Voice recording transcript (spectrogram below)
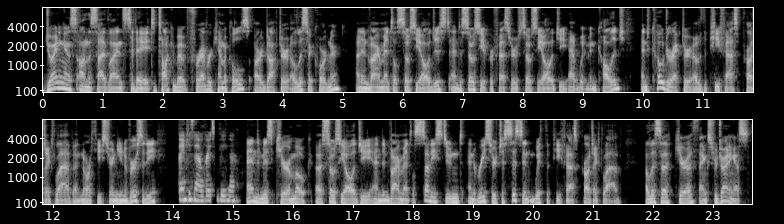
Joining us on the sidelines today to talk about forever chemicals are Dr. Alyssa Cordner, an environmental sociologist and associate professor of sociology at Whitman College and co director of the PFAS Project Lab at Northeastern University. Thank you, Sam. Great to be here. And Miss Kira Moak, a sociology and environmental studies student and research assistant with the PFAS Project Lab. Alyssa, Kira, thanks for joining us.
